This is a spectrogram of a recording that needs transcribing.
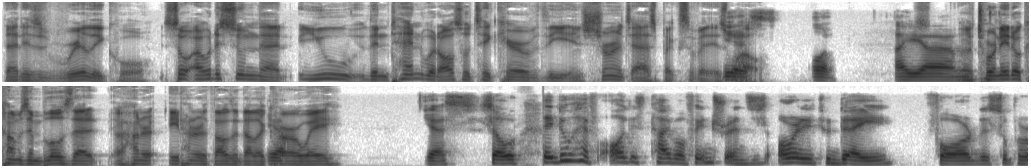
That is really cool. So I would assume that you then Tend would also take care of the insurance aspects of it as well. yes. Well, I um, A tornado comes and blows that $100,000, $800,000 Yeah. car away. yes. So they do have all these type of insurances already today for the super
